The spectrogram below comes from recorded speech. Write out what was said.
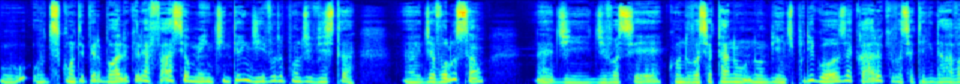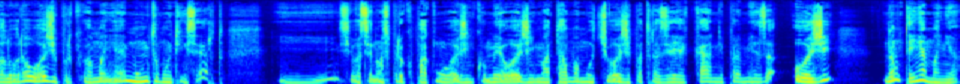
o, o desconto hiperbólico ele é facilmente entendível do ponto de vista uh, de evolução. Né, de, de você, quando você está num, num ambiente perigoso, é claro que você tem que dar valor ao hoje, porque o amanhã é muito, muito incerto. E se você não se preocupar com hoje, em comer hoje, em matar uma mamute hoje para trazer carne para mesa hoje, não tem amanhã.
